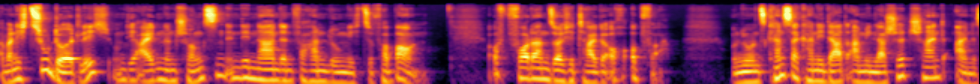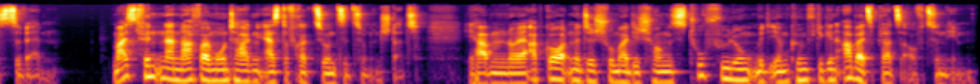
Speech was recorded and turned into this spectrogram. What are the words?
Aber nicht zu deutlich, um die eigenen Chancen in den nahenden Verhandlungen nicht zu verbauen. Oft fordern solche Tage auch Opfer. Unionskanzlerkandidat Armin Laschet scheint eines zu werden. Meist finden an Nachwahlmontagen erste Fraktionssitzungen statt. Hier haben neue Abgeordnete schon mal die Chance, Tuchfühlung mit ihrem künftigen Arbeitsplatz aufzunehmen.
